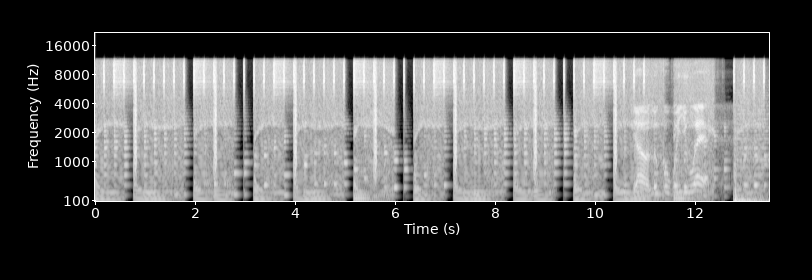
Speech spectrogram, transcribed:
Yo, Luca, where you at?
